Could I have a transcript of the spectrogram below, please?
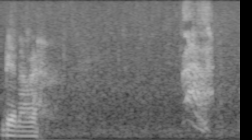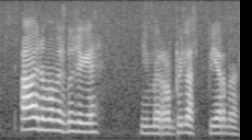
Bien, a ver. Ay, no mames, no llegué. Y me rompí las piernas.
